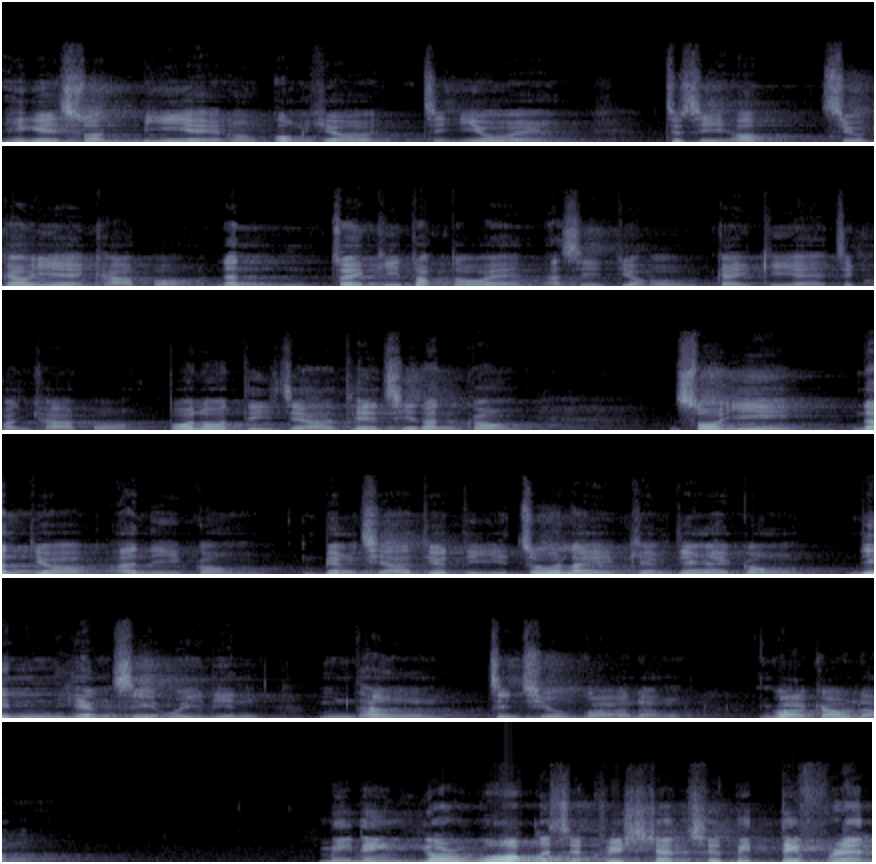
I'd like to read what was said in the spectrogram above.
迄个选美的王王后一样的，就是哦受到伊的骹步。咱做基督徒的，也是着有家己的一款骹步。保罗伫遮提醒咱讲，所以咱着安尼讲，并且着伫主内肯定的讲，恁行事为人，毋通亲像外人、外教人。Meaning, your walk as a Christian should be different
